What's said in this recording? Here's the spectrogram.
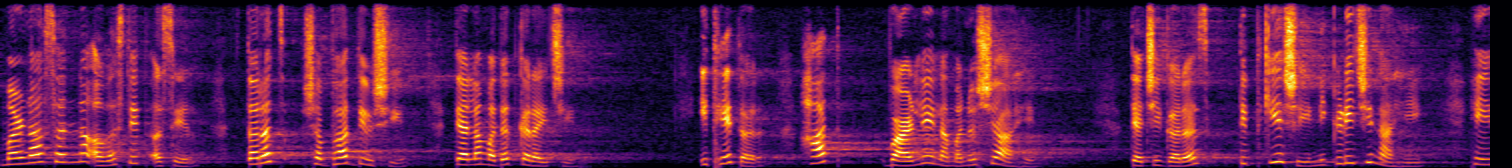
मरणासन्न अवस्थेत असेल तरच शब्दात दिवशी त्याला मदत करायची. इथे तर हात वाळलेला मनुष्य आहे. त्याची गरज तितकीशी निकडीची नाही. हे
